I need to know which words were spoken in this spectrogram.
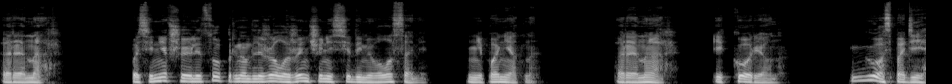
Ренар. Посиневшее лицо принадлежало женщине с седыми волосами. Непонятно. Ренар. И Корион. Господи!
